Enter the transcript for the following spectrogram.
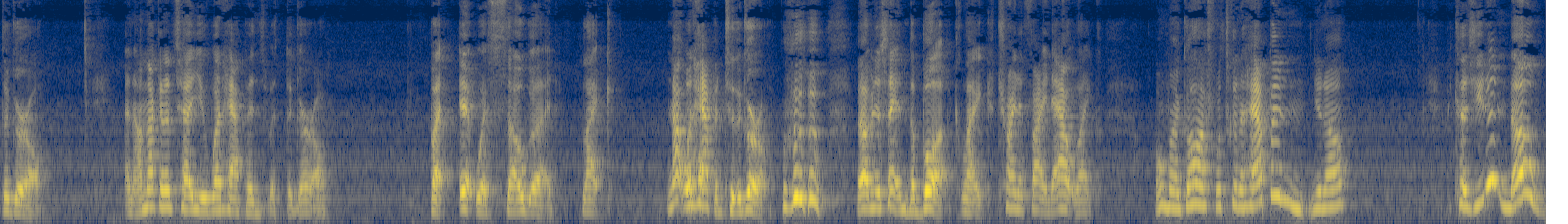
the girl. And I'm not going to tell you what happens with the girl. But it was so good. Like not what happened to the girl. but I'm just saying the book, like trying to find out like oh my gosh, what's going to happen, you know? Because you didn't know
